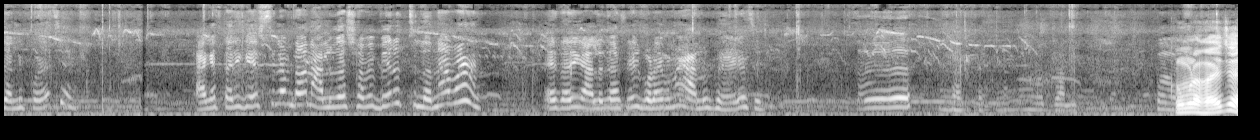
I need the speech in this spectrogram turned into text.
জালি পড়েছে। আগের তারিখে এসেছিলাম তখন আলু গাছ সবে বেরোচ্ছিল না আমার এই তারিখ আলু গাছের গোড়ায় মনে হয় আলু হয়ে গেছে। কুমড়ো হয়েছে?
